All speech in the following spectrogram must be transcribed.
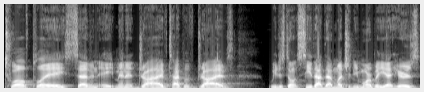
twelve play, seven, eight minute drive type of drives. We just don't see that that much anymore. But yet here's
